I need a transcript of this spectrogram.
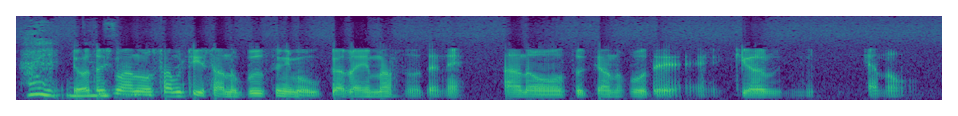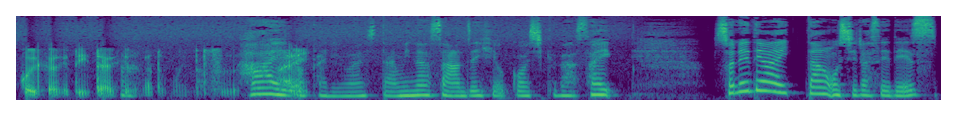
はい、で私もあのサムティさんのブースにも伺いますのでね。あのそちらの方で、えー、気軽にあの声かけていただければと思います。はいわ、はい、かりました。皆さんぜひお越しください。それでは一旦お知らせです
